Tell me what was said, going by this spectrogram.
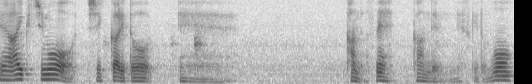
で合い口もしっかりと、えー、噛んでますね。噛んでるんですけども。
